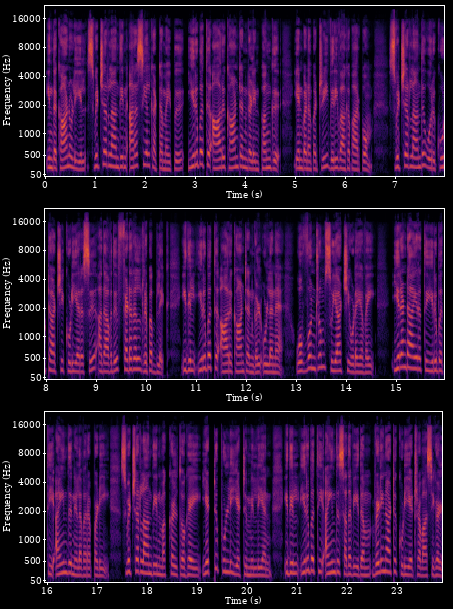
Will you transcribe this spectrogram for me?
இந்த காணொளியில் சுவிட்சர்லாந்தின் அரசியல் கட்டமைப்பு இருபத்து ஆறு காண்டன்களின் பங்கு என்பன பற்றி விரிவாக பார்ப்போம். சுவிட்சர்லாந்து ஒரு கூட்டாட்சி குடியரசு அதாவது ஃபெடரல் ரிபப்ளிக் இதில் இருபத்து ஆறு காண்டன்கள் உள்ளன. ஒவ்வொன்றும் சுயாட்சியுடையவை. இரண்டாயிரத்து இருபத்தி ஐந்து நிலவரப்படி நெதர்லாந்தின் மக்கள் தொகை எட்டு புள்ளி எட்டு மில்லியன். இதில் இருபத்தி ஐந்து சதவீதம் வெளிநாட்டு குடியேற்றவாசிகள்.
